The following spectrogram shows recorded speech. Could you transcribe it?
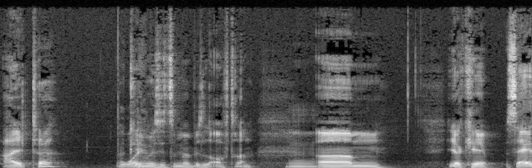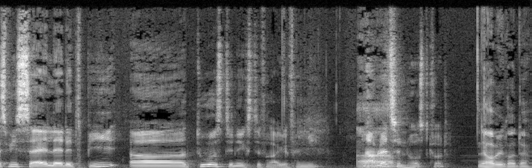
Alter. Boy. Okay, ich muss jetzt mal ein bisschen auftragen. Mhm. Ähm, ja, okay. Sei es wie sei, let it be. Äh, du hast die nächste Frage für mich. Ah. Nein, letztendlich hast du gerade. Ja, habe ich gerade,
